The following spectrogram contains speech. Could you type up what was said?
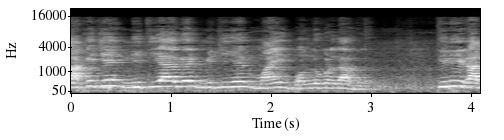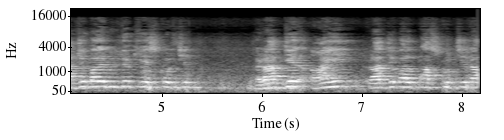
তাকে যে নীতি আয়োগের মিটিংয়ে মাইক বন্ধ করে দেওয়া হলো, তিনি রাজ্যপালের বিরুদ্ধে কেস করছেন। রাজ্যের আইন রাজ্যপাল পাস করছে না,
